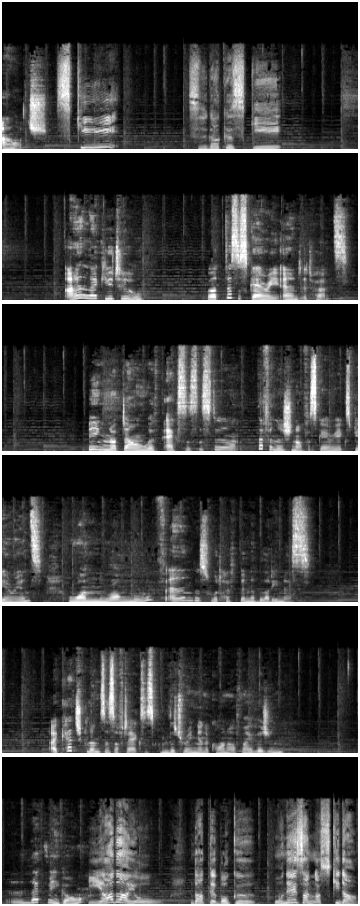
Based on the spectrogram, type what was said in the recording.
Ouch. Ski! ski. I like you too. But this is scary and it hurts. Being knocked down with axes is the definition of a scary experience. One wrong move and this would have been a bloody mess. I catch glimpses of the axes glittering in the corner of my vision, Let me go. 嫌だよだって僕お姉さんが好きだ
